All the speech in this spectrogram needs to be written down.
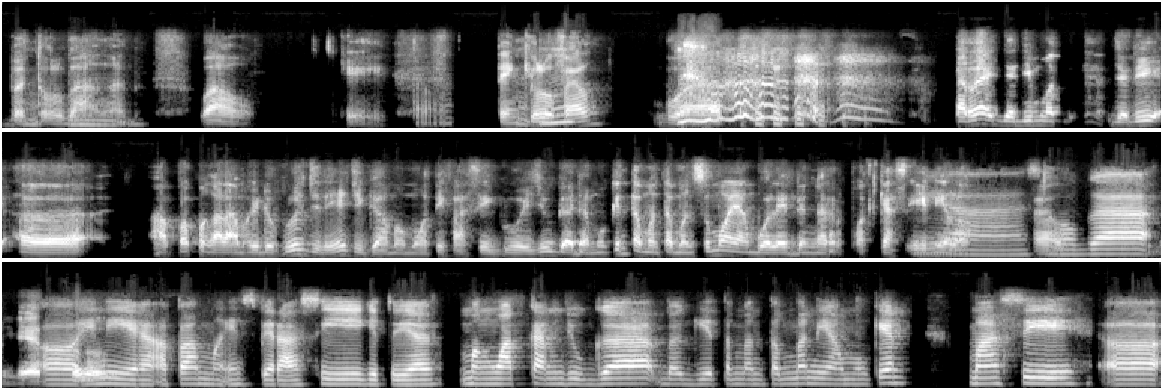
Betul hmm. banget. Wow. Oke. Okay. Thank you mm -hmm. Vel buat karena jadi jadi uh, apa pengalaman hidup lu jadinya juga memotivasi gue juga dan mungkin teman-teman semua yang boleh dengar podcast ini iya, loh. Semoga gitu. uh, ini ya apa menginspirasi gitu ya, menguatkan juga bagi teman-teman yang mungkin masih uh,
